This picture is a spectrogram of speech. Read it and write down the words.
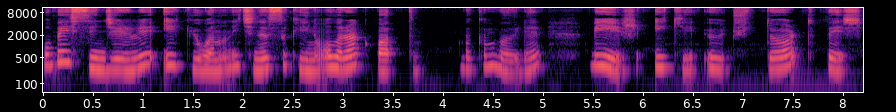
bu 5 zincirli ilk yuvanın içine sık iğne olarak battım. Bakın böyle. 1, 2, 3, 4, 5.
